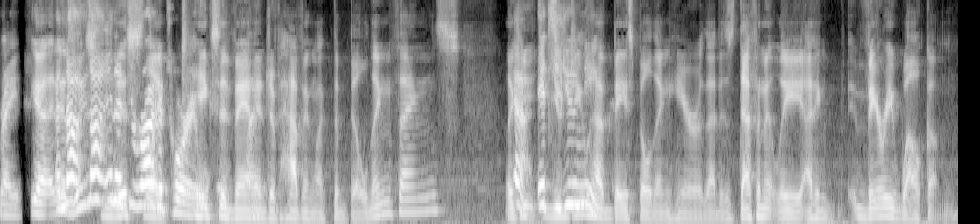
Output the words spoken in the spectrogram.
right Yeah, and, And not- not in a this, derogatory like, takes way, advantage of having like the building things. Like Yeah, you, it's you do have base building here that is definitely, I think, very welcome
